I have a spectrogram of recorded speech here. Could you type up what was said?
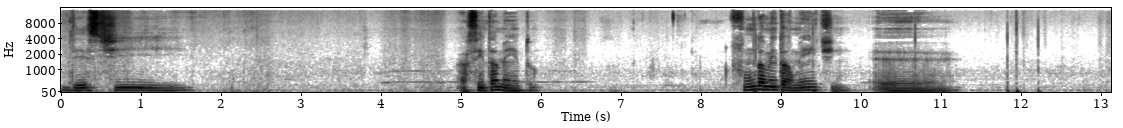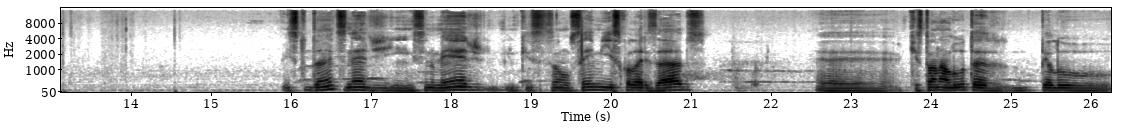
deste assentamento. Fundamentalmente, é, estudantes né, de ensino médio que são semi-escolarizados, é, que estão na luta pelo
